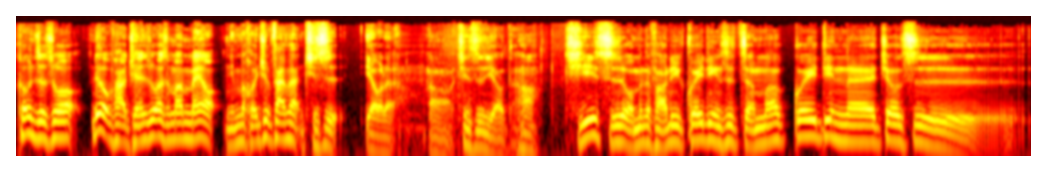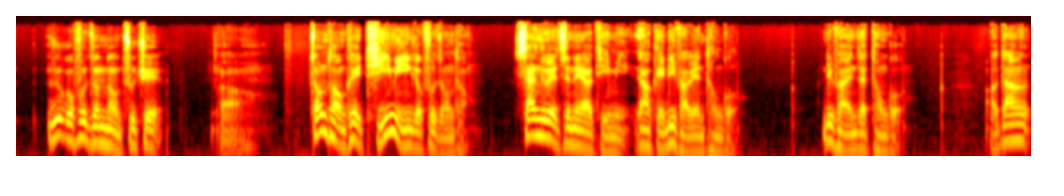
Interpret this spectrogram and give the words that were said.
柯文哲说六法全书什么没有，你们回去翻翻，其实有了哦，其实有的哈。其实我们的法律规定是怎么规定呢？就是如果副总统出缺哦，总统可以提名一个副总统，三个月之内要提名，然后给立法院通过，立法院再通过。哦，当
